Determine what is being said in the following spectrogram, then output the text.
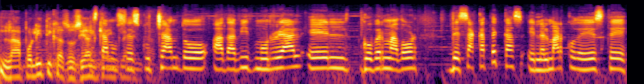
la política social Estamos que escuchando a David Monreal, el gobernador de Zacatecas en el marco de este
